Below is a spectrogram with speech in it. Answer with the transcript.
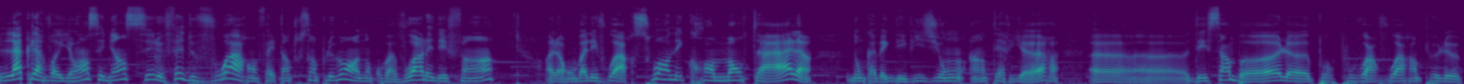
La clairvoyance, eh bien, c'est le fait de voir en fait, hein, tout simplement. Donc on va voir les défunts, alors on va les voir soit en écran mental, donc avec des visions intérieures, euh, des symboles euh, pour pouvoir voir un peu le,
